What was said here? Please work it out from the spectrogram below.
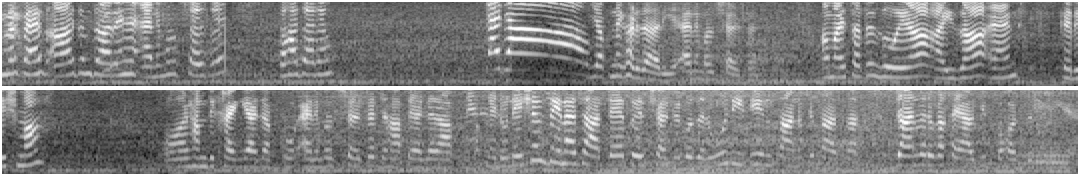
एनिमल फैंस आज हम जा रहे हैं एनिमल शेल्टर कहाँ जा रहे हो? ये अपने घर जा रही है एनिमल शेल्टर हमारे साथ है जोया आयजा एंड करिश्मा और हम दिखाएँगे आज आपको एनिमल शेल्टर जहाँ पे अगर आप अपने डोनेशंस देना चाहते हैं तो इस शेल्टर को ज़रूर दीजिए। इंसानों के साथ साथ जानवरों का ख्याल भी बहुत ज़रूरी है।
